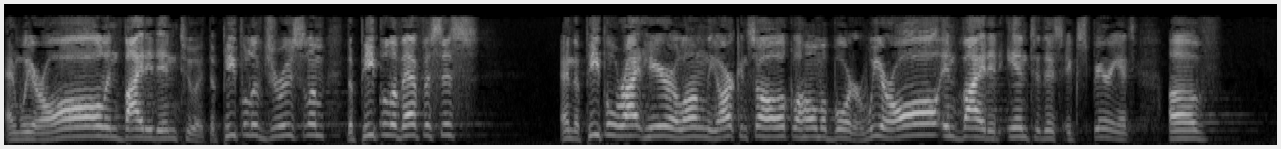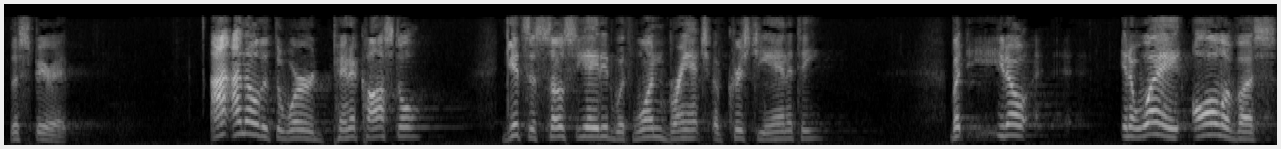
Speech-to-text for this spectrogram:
and we are all invited into it. The people of Jerusalem, the people of Ephesus, and the people right here along the Arkansas Oklahoma border. We are all invited into this experience of the Spirit. I, I know that the word Pentecostal gets associated with one branch of Christianity. But, you know, in a way, all of us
